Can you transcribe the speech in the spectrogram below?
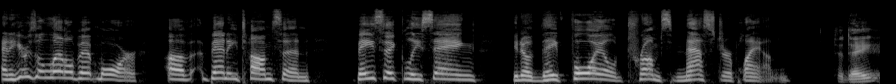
And here's a little bit more of Bennie Thompson basically saying, you know, they foiled Trump's master plan. Today,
